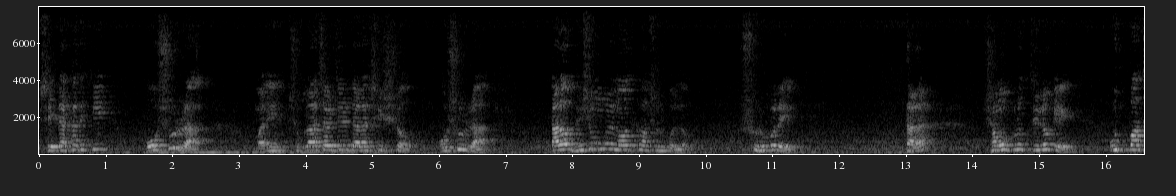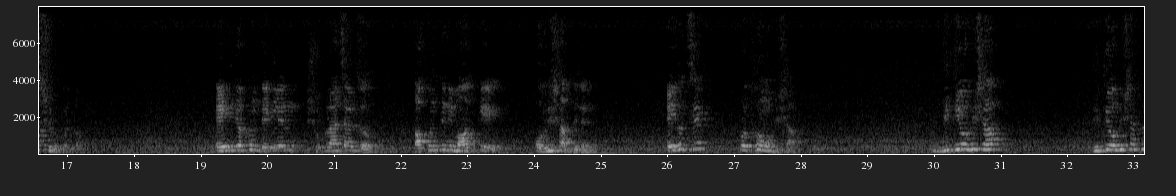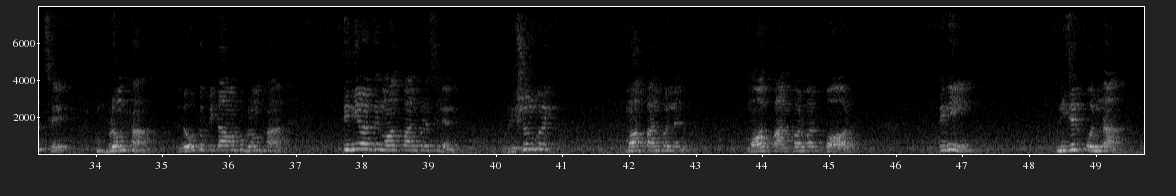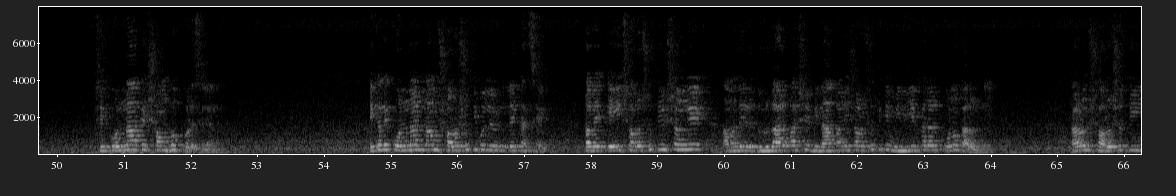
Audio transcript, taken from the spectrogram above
সেই দেখা দেখি অসুররা মানে শুক্রাচার্যের যারা শিষ্য, অসুররা, তারাও ভীষণ করে মদ খাওয়া শুরু করল। শুরু করে তারা সমগ্র ত্রিলোকে উৎপাত শুরু করল। এই যখন দেখলেন শুক্রাচার্য তখন তিনি মদকে অভিশাপ দিলেন। এই হচ্ছে প্রথম অভিশাপ। দ্বিতীয় অভিশাপ দ্বিতীয় অভিশাপ হচ্ছে ব্রহ্মা লোক পিতামহ ব্রহ্মা। তিনিও একদিন মদ পান করেছিলেন। ভীষণ করে মদ পান করলেন। মদ পান করবার পর তিনি নিজের কন্যা, সেই কন্যাকে সম্ভব করেছিলেন। এখানে কন্যার নাম সরস্বতী বলে উল্লেখ আছে। তবে এই সরস্বতীর সঙ্গে আমাদের দুর্গার পাশে বিনাপানি সরস্বতীকে মিলিয়ে ফেলার কোনো কারণ নেই। কারণ সরস্বতী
